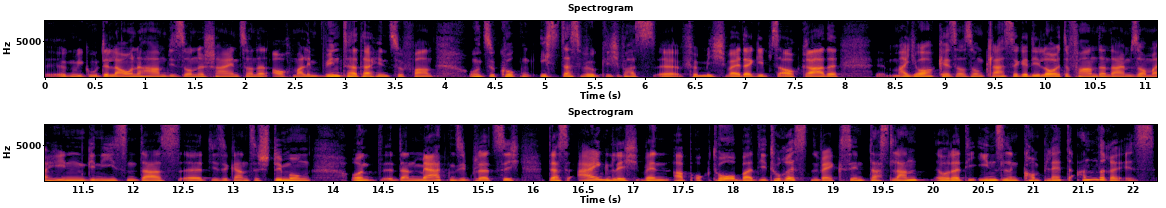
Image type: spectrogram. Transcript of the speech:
irgendwie gute Laune haben, die Sonne scheint, sondern auch mal im Winter dahin zu fahren und zu gucken, ist das wirklich was äh, für mich? Weil da gibt's auch gerade, Mallorca ist auch so ein Klassiker, die Leute fahren dann da im Sommer hin, genießen das, äh, diese ganze Stimmung und äh, dann merken sie plötzlich, dass eigentlich, wenn ab Oktober die Touristen weg sind, das Land oder die Inseln komplett andere ist.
